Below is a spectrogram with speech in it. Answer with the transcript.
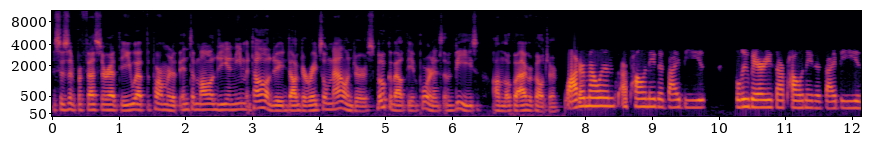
Assistant professor at the UF Department of Entomology and Nematology, Dr. Rachel Mallinger, spoke about the importance of bees on local agriculture. Watermelons are pollinated by bees, blueberries are pollinated by bees,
